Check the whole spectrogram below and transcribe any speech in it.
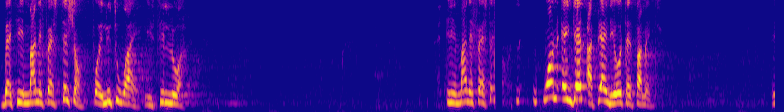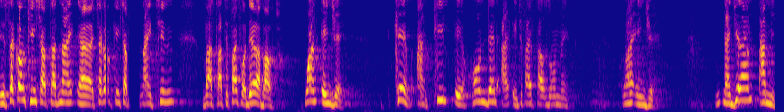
But in manifestation, for a little while, he's still lower. In manifestation, one angel appeared in the Old Testament. In 2 Kings chapter 9, uh, 2 Kings chapter 19, verse 35 or thereabout, one angel came and killed a 185,000 men. One angel. Nigerian army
